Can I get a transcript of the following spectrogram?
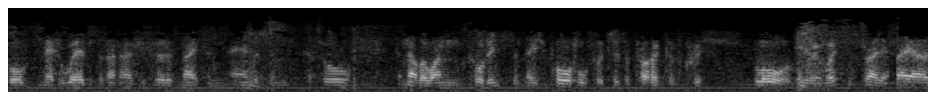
called MetaWebs. I don't know if you've heard of Nathan Anderson at all. Another one called Instant Niche Portals, which is a product of Chris Law here in Western Australia. They are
